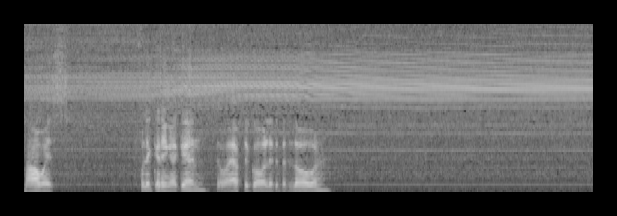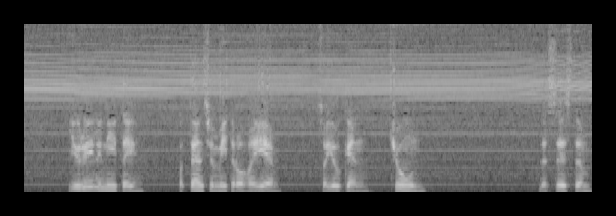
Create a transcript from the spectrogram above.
Now it's flickering again so I have to go a little bit lower. You really need a potentiometer over here so you can tune the system.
